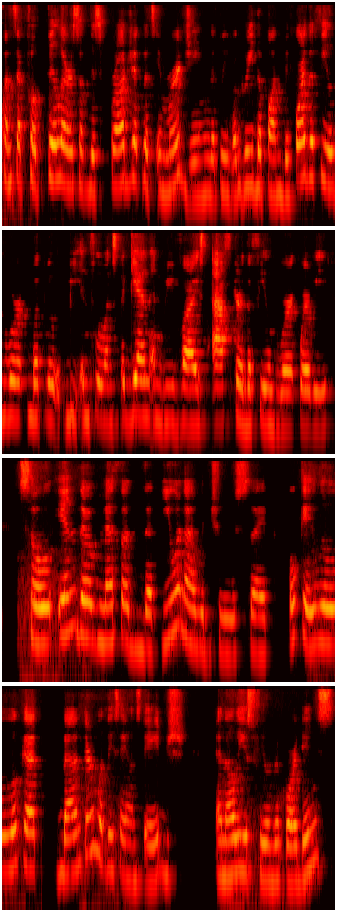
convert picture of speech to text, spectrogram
conceptual pillars of this project that's emerging that we've agreed upon before the field work, but will be influenced again and revised after the field work where we, so in the method that you and I would choose, like, okay, we'll look at banter, what they say on stage, and I'll use field recordings.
